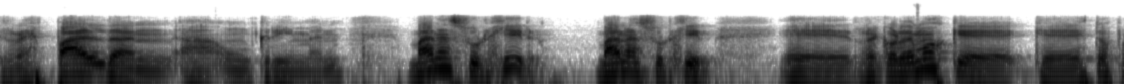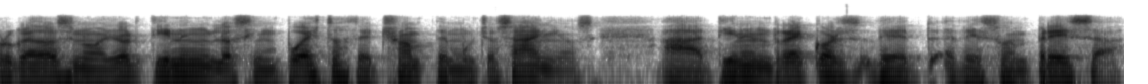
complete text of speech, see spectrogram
respaldan a un crimen, van a surgir, van a surgir. Eh, recordemos que, estos procuradores en Nueva York tienen los impuestos de Trump de muchos años, uh, tienen récords de, su empresa,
